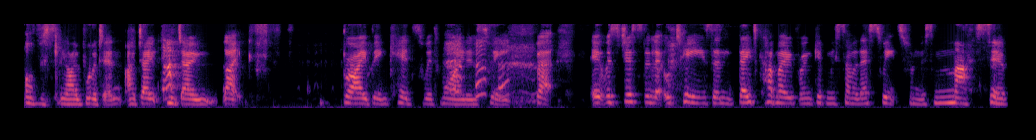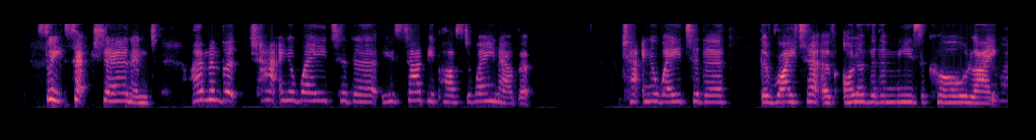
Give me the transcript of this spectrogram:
Obviously, I wouldn't. I don't condone like bribing kids with wine and sweets, but it was just a little tease. And they'd come over and give me some of their sweets from this massive sweet section. And I remember chatting away to the, who sadly passed away now, but chatting away to the the writer of Oliver the musical, like wow.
